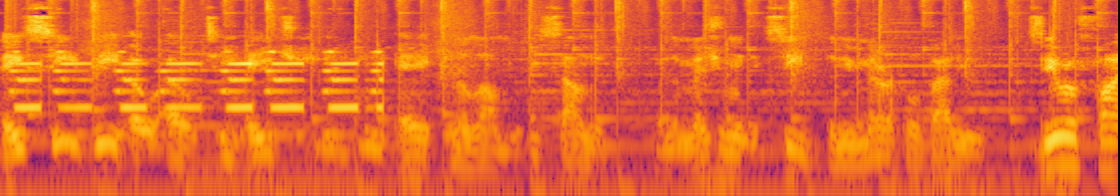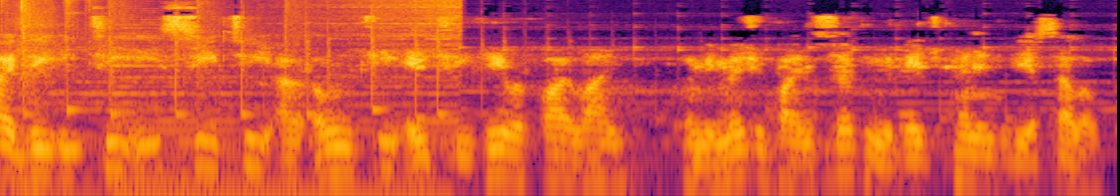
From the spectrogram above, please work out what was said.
ACVOLTAGEA an alarm will be sounded when the measurement exceeds the numerical value. 05DETECTONTHE05 line can be measured by inserting the gauge pen into the ocello.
